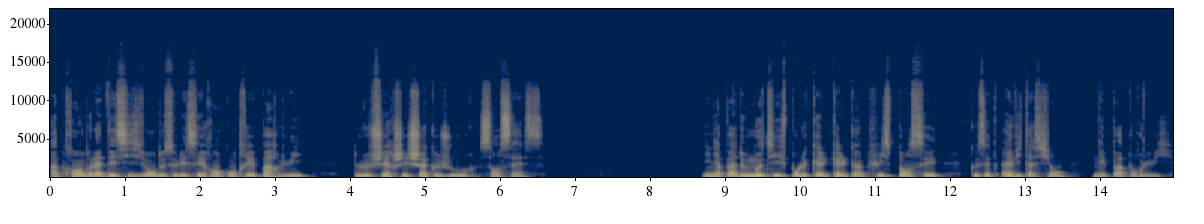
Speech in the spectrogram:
à prendre la décision de se laisser rencontrer par lui, de le chercher chaque jour sans cesse. Il n'y a pas de motif pour lequel quelqu'un puisse penser que cette invitation n'est pas pour lui.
